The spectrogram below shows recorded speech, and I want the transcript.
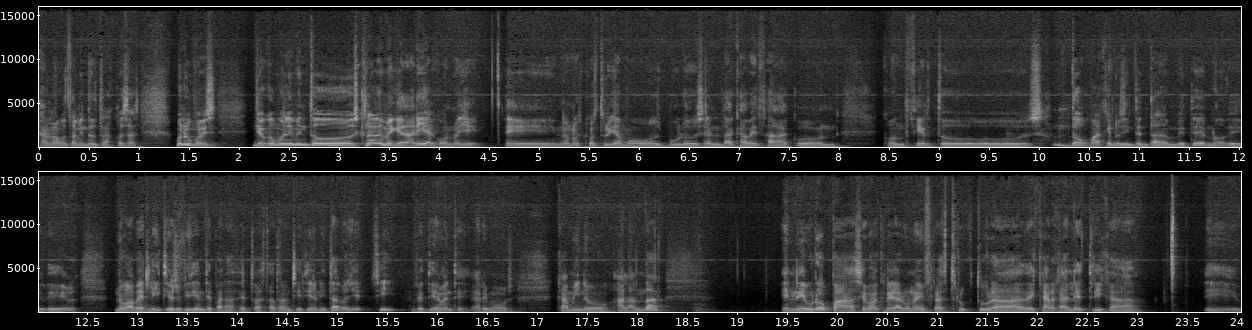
hablamos también de otras cosas. Bueno, pues yo como elementos clave me quedaría con, oye, eh, no nos construyamos bulos en la cabeza con, con ciertos dogmas que nos intentan meter, ¿no? De, no haber litio suficiente para hacer toda esta transición y tal. Oye, sí, efectivamente, haremos camino al andar. En Europa se va a crear una infraestructura de carga eléctrica eh,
